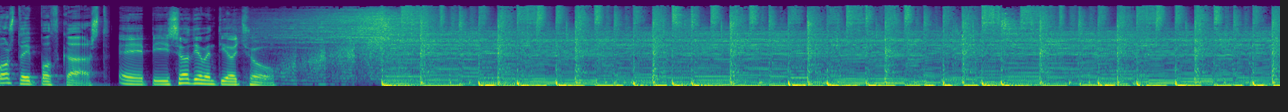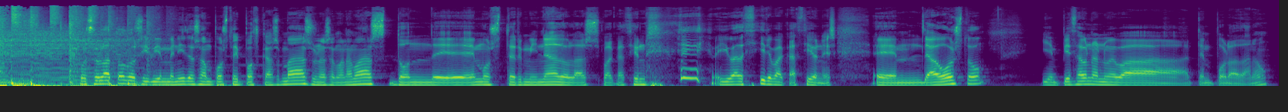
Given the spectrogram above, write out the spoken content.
Post y Podcast. Episodio 28. Pues hola a todos y bienvenidos a un Post y Podcast más, una semana más, donde hemos terminado las vacaciones, iba a decir vacaciones, em, de agosto y empieza una nueva temporada, ¿no?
